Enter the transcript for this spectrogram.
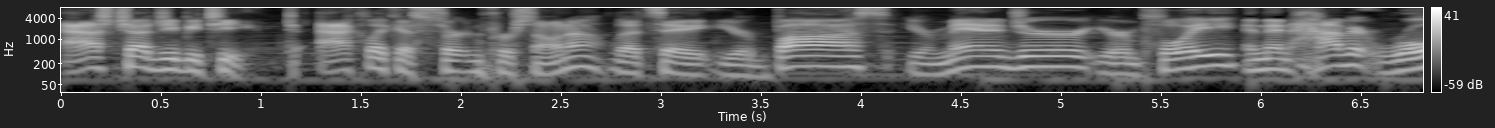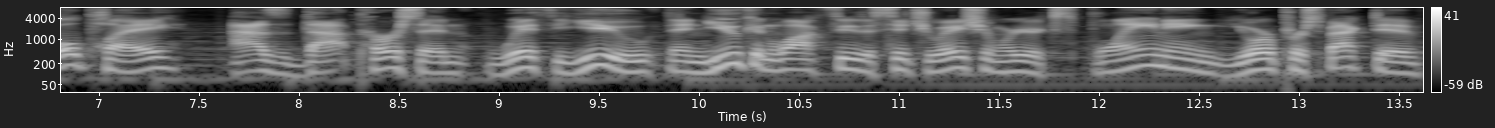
ask ChatGPT to act like a certain persona, let's say your boss, your manager, your employee, and then have it role play as that person with you, then you can walk through the situation where you're explaining your perspective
